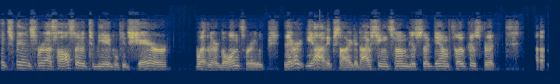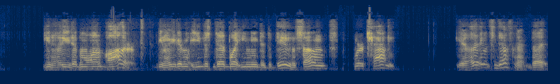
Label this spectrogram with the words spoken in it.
experience for us also to be able to share what they're going through. They're yeah excited. I've seen some just so damn focused that uh, you know you didn't want to bother you know, you didn't, you just did what you needed to do. Some were chatty. You know, it was different, but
